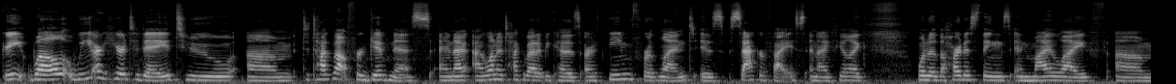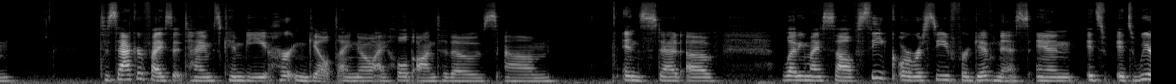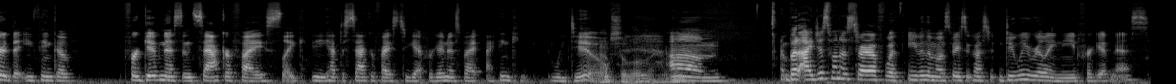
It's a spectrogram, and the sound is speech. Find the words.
Great. Well, we are here today to um, to talk about forgiveness, and I, I want to talk about it because our theme for Lent is sacrifice, and I feel like one of the hardest things in my life um, to sacrifice at times can be hurt and guilt. I know I hold on to those um, instead of letting myself seek or receive forgiveness, and it's it's weird that you think of forgiveness and sacrifice like you have to sacrifice to get forgiveness but i think we do Absolutely. um, but I just want to start off with even the most basic question: Do we really need forgiveness?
